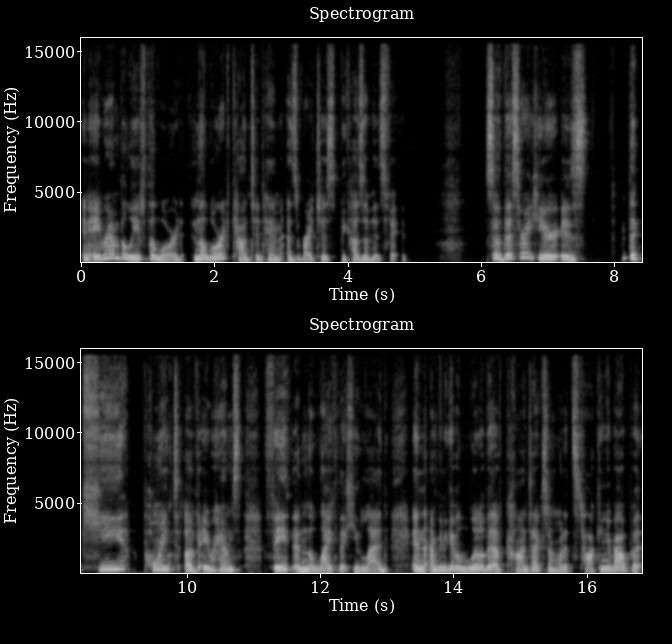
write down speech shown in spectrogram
And Abraham believed the Lord, and the Lord counted him as righteous because of his faith. So, this right here is the key point of Abraham's faith in the life that he led. And I'm going to give a little bit of context on what it's talking about, but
